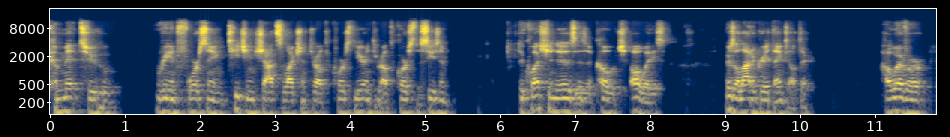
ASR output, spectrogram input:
commit to reinforcing teaching shot selection throughout the course of the year and throughout the course of the season. The question is as a coach always there's a lot of great things out there. However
